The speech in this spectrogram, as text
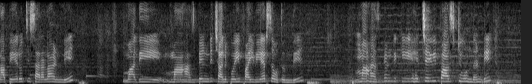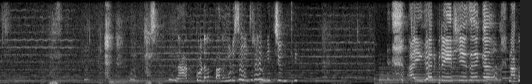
నా పేరు వచ్చి సరళ అండి. మాది మా హస్బెండ్ చనిపోయి ఫైవ్ ఇయర్స్ అవుతుంది. మా హస్బెండ్కి హెచ్ఐవి పాజిటివ్ ఉందండి. నాకు కూడా పదమూడు సంవత్సరాల నుంచి ఉంది అయ్యగారు ప్రేయర్ చేశాక నాకు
